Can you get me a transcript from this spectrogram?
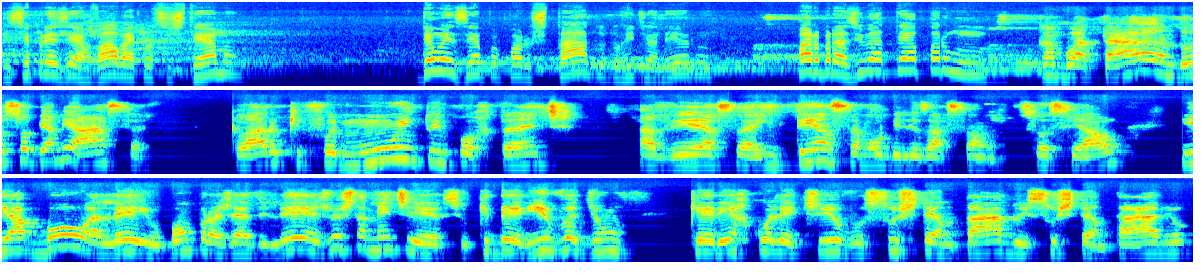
de se preservar o ecossistema, deu um exemplo para o Estado do Rio de Janeiro, para o Brasil e até para o mundo. Camboatá andou sob ameaça. Claro que foi muito importante haver essa intensa mobilização social e a boa lei, o bom projeto de lei é justamente esse, o que deriva de um querer coletivo sustentado e sustentável,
